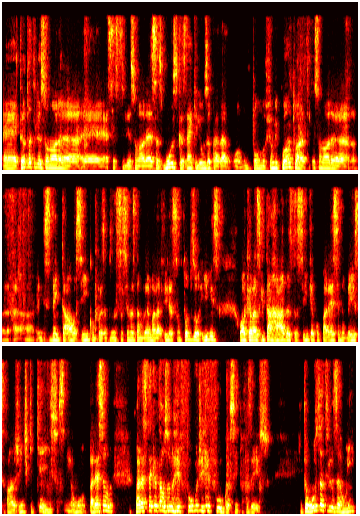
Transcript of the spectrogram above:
É, tanto a trilha sonora, é, essas trilhas sonoras, essas músicas, né, que ele usa para dar um tom no filme, quanto a trilha sonora a, a, incidental, assim, como por exemplo nessas cenas da Mulher Maravilha, são todos horríveis, ou aquelas guitarradas assim que aparecem no meio, você fala, gente, que, que é isso? Assim, é um, parece, parece até que ele está usando refugo de refugo assim para fazer isso. Então, o uso da trilha é ruim.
